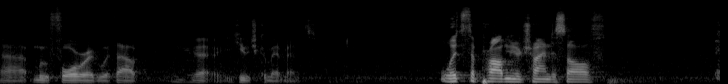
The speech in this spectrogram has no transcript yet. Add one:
uh, move forward without uh, huge commitments. What's the problem you're trying to solve? I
